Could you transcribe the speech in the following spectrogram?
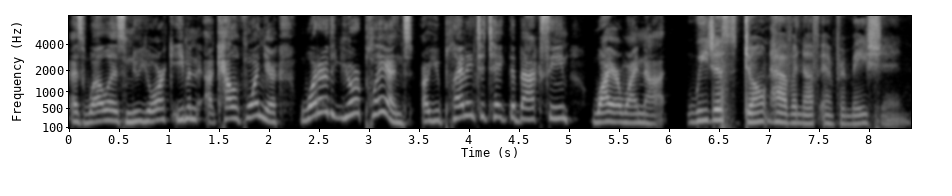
as well as New York, even uh, California, what are the, your plans? Are you planning to take the vaccine? Why or why not? We just don't have enough information.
